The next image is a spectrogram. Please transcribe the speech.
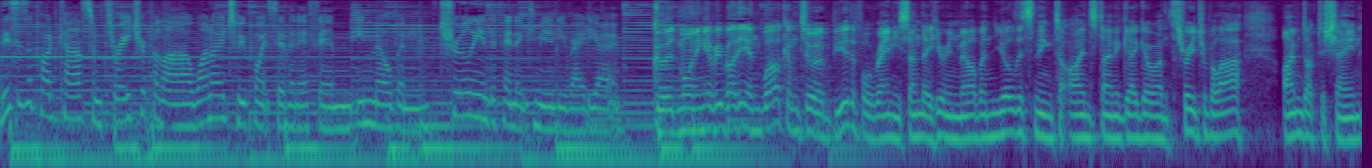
This is a podcast from 3RRR 102.7 FM in Melbourne, truly independent community radio. Good morning, everybody, and welcome to a beautiful rainy Sunday here in Melbourne. You're listening to Einstein-A-Go-Go on 3RRR. I'm Dr. Shane.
